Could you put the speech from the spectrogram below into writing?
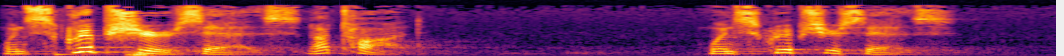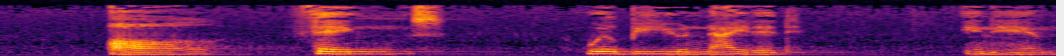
when Scripture says, not taught, when Scripture says, all things will be united in Him?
